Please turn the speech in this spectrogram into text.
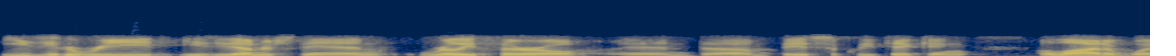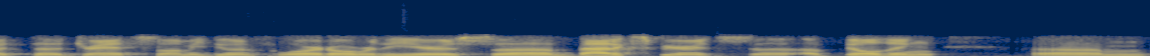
easy to read, easy to understand, really thorough, and um, basically taking a lot of what uh, saw me do in Florida over the years, uh, that experience uh, of building um,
